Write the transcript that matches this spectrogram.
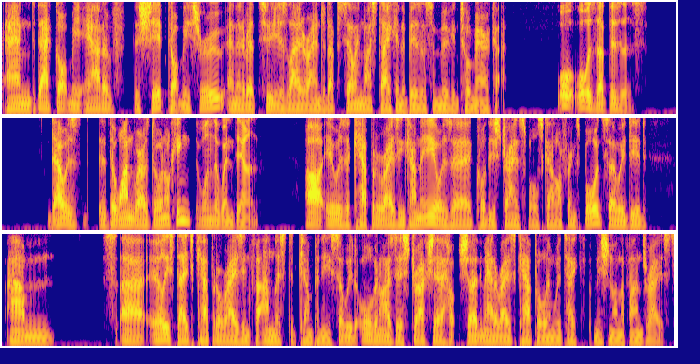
And that got me out of the shit, got me through. And then about two years later, I ended up selling my stake in the business and moving to America. What, what was that business? That was the one where I was door knocking. The one that went down. Oh, it was a capital raising company. It was uh, called the Australian Small Scale Offerings Board. So we did um, uh, early stage capital raising for unlisted companies. So we'd organise their structure, help show them how to raise capital, and we'd take a commission on the funds raised.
